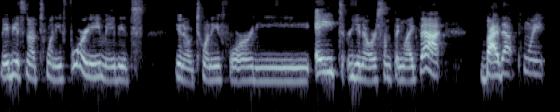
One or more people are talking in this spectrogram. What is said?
maybe it's not 2040, maybe it's, you know, 2048 or, you know, or something like that. By that point,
